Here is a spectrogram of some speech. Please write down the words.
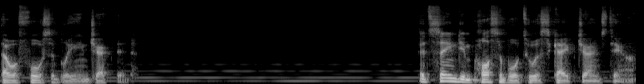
they were forcibly injected. It seemed impossible to escape Jonestown,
